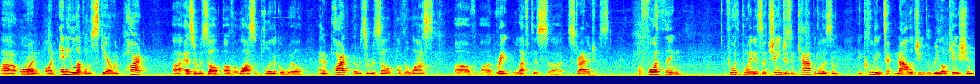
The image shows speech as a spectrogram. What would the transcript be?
uh, on, on any level of scale, in part uh, as a result of a loss of political will, and in part as a result of the loss of uh, great leftist uh, strategists. A fourth thing, fourth point is uh, changes in capitalism, including technology, the relocation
